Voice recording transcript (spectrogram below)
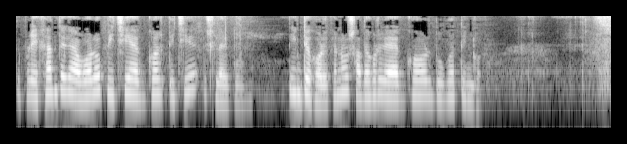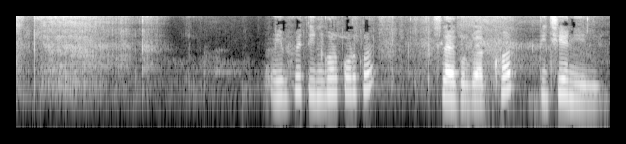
তারপরে এখান থেকে আবারও পিছিয়ে এক ঘর পিছিয়ে সেলাই করব। তিনটে ঘর, এখানেও সাদা ঘরের এক ঘর, দু ঘর, তিন ঘর। এইভাবে তিন ঘর করে করে সেলাই করব। এক ঘর পিছিয়ে নিয়ে নিয়ে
